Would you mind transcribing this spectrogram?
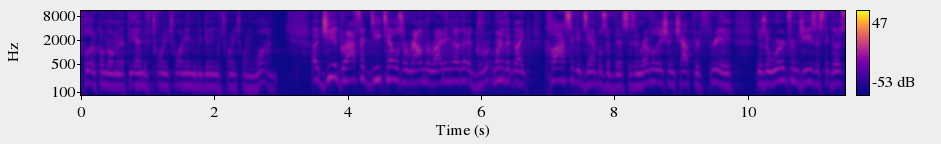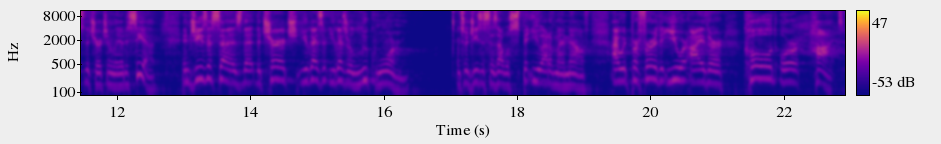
political moment at the end of 2020 and the beginning of 2021. Uh, geographic details around the writing of it. Gr- one of the like classic examples of this is in Revelation chapter 3, there's a word from Jesus that goes to the church in Laodicea. And Jesus says that the church, you guys, you guys are lukewarm. And so Jesus says, I will spit you out of my mouth. I would prefer that you were either cold or hot.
